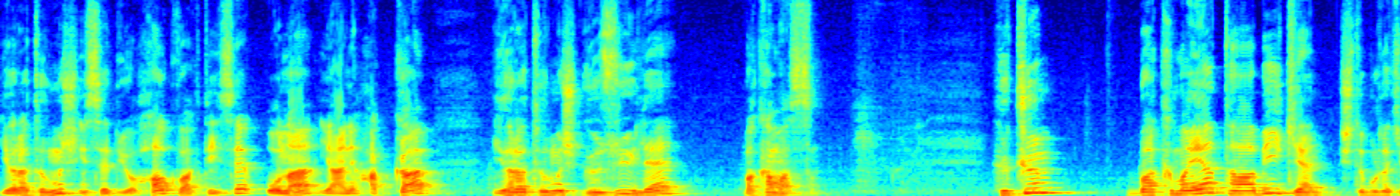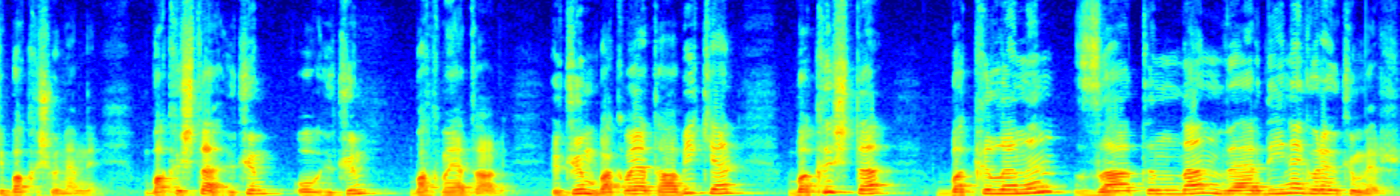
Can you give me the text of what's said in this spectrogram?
yaratılmış ise diyor, halk vakti ise ona yani hakka yaratılmış gözüyle bakamazsın. Hüküm bakmaya tabiyken, işte buradaki bakış önemli. Bakışta hüküm, o hüküm bakmaya tabi. Hüküm bakmaya tabiyken, bakış da bakılanın zatından verdiğine göre hüküm verir.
